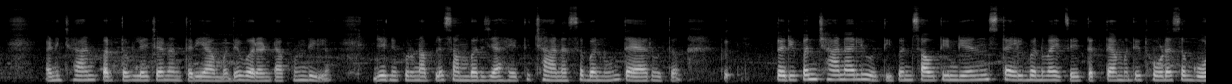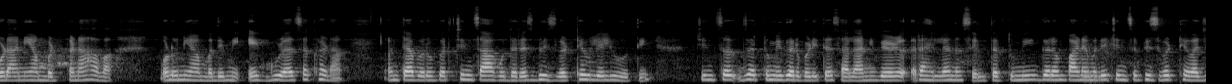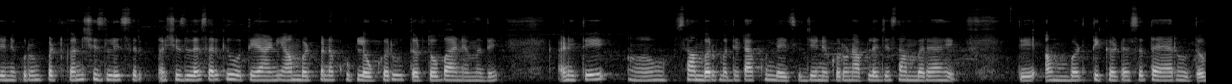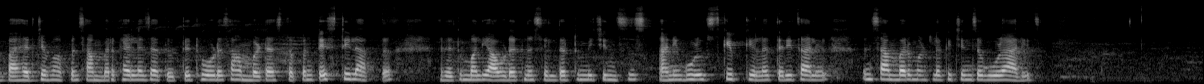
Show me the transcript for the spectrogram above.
आणि छान परतवल्याच्या नंतर यामध्ये वरण टाकून दिलं. जेणेकरून आपलं सांबर जे आहे ते छान असं बनवून तयार होतं. तरी पण छान आली होती. पण साऊथ इंडियन स्टाईल बनवायचे तर त्यामध्ये थोडंसं गोड आणि आंबटपणा हवा. म्हणून यामध्ये मी एक गुळाचा खडा आणि त्याबरोबर चिंच अगोदरच भिजवत ठेवलेली होती. चिंच जर तुम्ही गडबडीत असाल आणि वेळ राहिला नसेल तर तुम्ही गरम पाण्यामध्ये चिंच भिजवत ठेवा जेणेकरून पटकन शिजले सर शिजल्यासारखे होते आणि आंबटपणा खूप लवकर उतरतो पाण्यामध्ये. आणि ते सांबरमध्ये टाकून द्यायचं जेणेकरून आपलं जे सांबर आहे ते आंबट तिखट असं तयार होतं. बाहेर जेव्हा आपण सांबार खायला जातो ते थोडंसं आंबट असतं पण टेस्टी लागतं. आता तुम्हाला आवडत नसेल तर तुम्ही चिंच आणि गुळ स्किप केला तरी चालेल. पण सांबार म्हटलं की चिंच गुळ आलीच.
